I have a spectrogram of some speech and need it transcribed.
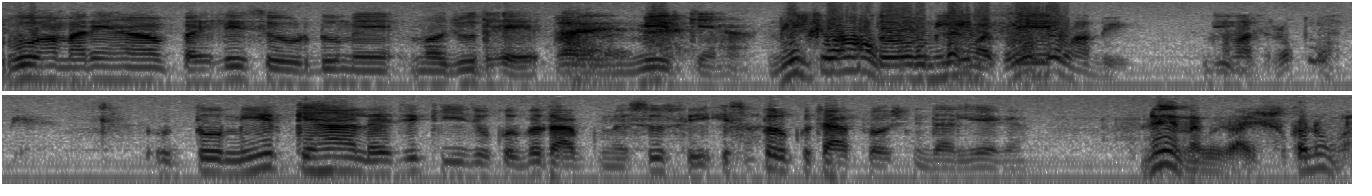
وہ ہمارے ہاں پہلے سے اردو میں موجود ہے میر کے ہاں۔ میر کے وہاں تو میر کے ہاں لہجے کی جو قربت آپ کو محسوس ہوئی اس پر کچھ آپ روشنی ڈالیے گا۔ نہیں میں گزارش تو کروں گا۔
